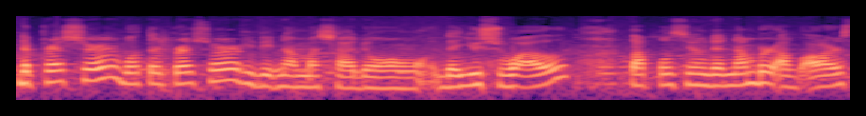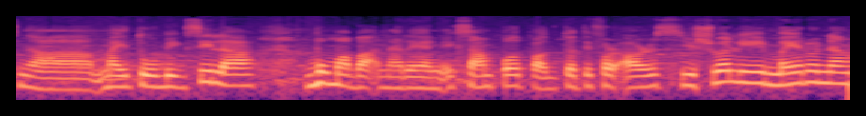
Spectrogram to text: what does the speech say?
the pressure, water pressure, hindi na masyadong the usual. Tapos yung the number of hours na may tubig sila, bumaba na rin. Example, pag 24 hours, usually mayroon ng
